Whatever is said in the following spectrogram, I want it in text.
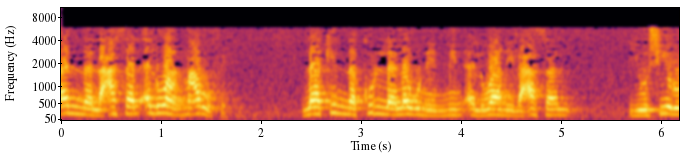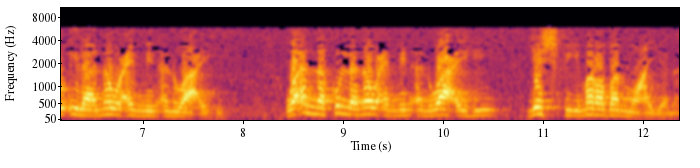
أن العسل ألوان معروفة. لكن كل لون من ألوان العسل يشير إلى نوع من أنواعه وأن كل نوع من أنواعه يشفي مرضا معينا.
